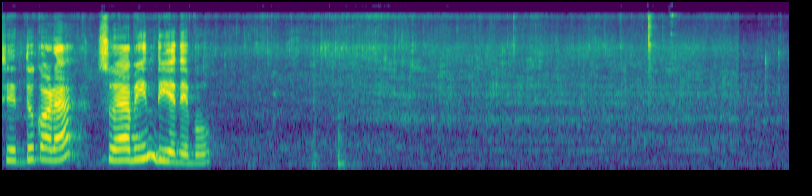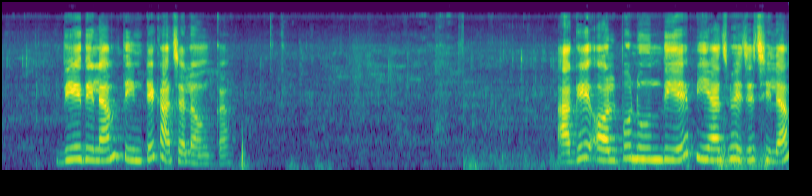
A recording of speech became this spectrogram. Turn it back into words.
সেদ্ধ করা সয়াবিন দিয়ে দেব। দিয়ে দিলাম তিনটে কাঁচা লঙ্কা। আগে অল্প নুন দিয়ে পেঁয়াজ ভেজেছিলাম,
